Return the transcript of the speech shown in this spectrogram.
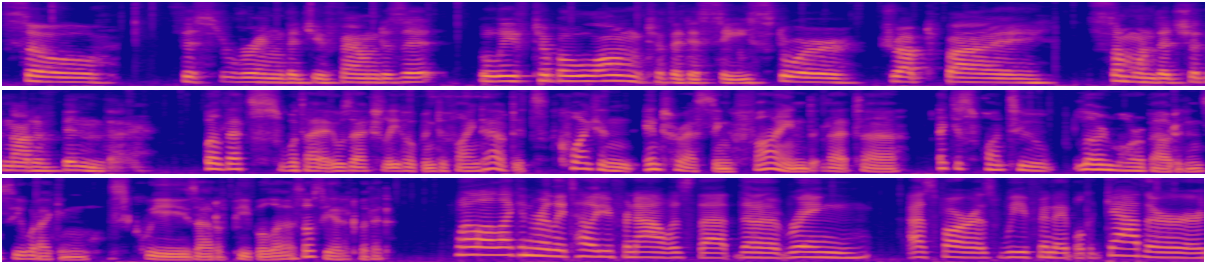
So, this ring that you found, is it believed to belong to the deceased or dropped by someone that should not have been there? Well, that's what I was actually hoping to find out. It's quite an interesting find that uh, I just want to learn more about it and see what I can squeeze out of people associated with it. Well, all I can really tell you for now is that the ring, as far as we've been able to gather,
